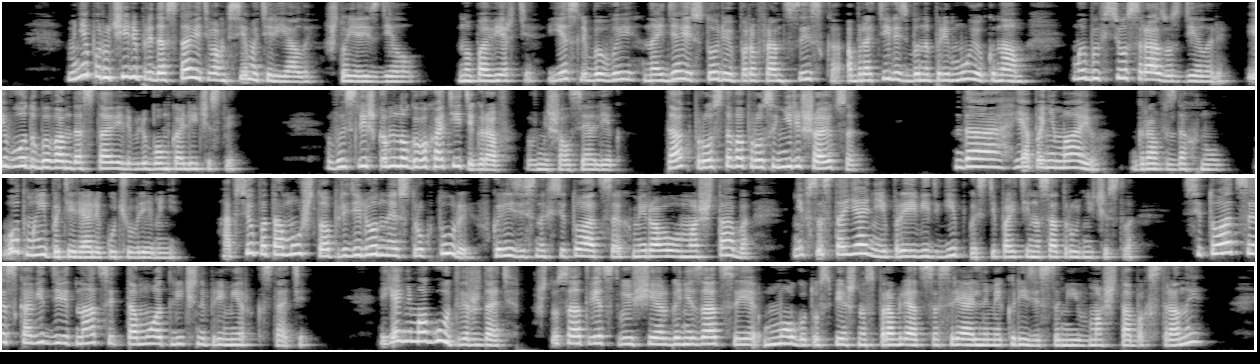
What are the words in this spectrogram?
Мне поручили предоставить вам все материалы, что я и сделал. Но поверьте, если бы вы, найдя историю про Франциска, обратились бы напрямую к нам, мы бы все сразу сделали, и воду бы вам доставили в любом количестве. «Вы слишком многого хотите, граф», — вмешался Олег. «Так просто вопросы не решаются». «Да, я понимаю», — граф вздохнул. «Вот мы и потеряли кучу времени. А все потому, что определенные структуры в кризисных ситуациях мирового масштаба не в состоянии проявить гибкость и пойти на сотрудничество. Ситуация с COVID-19 тому отличный пример, кстати. Я не могу утверждать, что соответствующие организации могут успешно справляться с реальными кризисами в масштабах страны,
